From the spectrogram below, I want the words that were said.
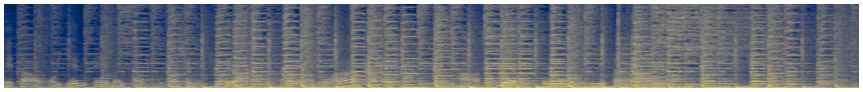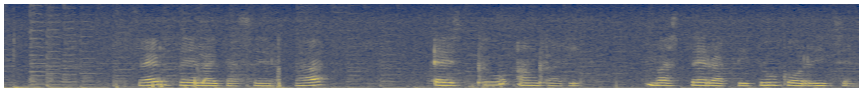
eta goien emaitzak. Gazen entzutea, eta gara, hasier urdieta Zer dela eta zer da, ez du hankarik, bazterrak ditu korritzen,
